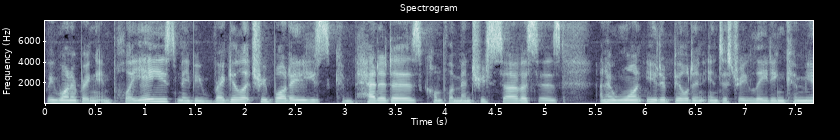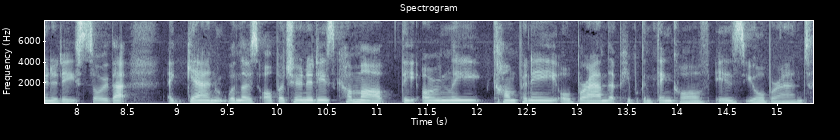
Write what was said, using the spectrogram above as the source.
we want to bring employees, maybe regulatory bodies, competitors, complementary services. And I want you to build an industry leading community so that again, when those opportunities come up, the only company or brand that people can think of is your brand.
